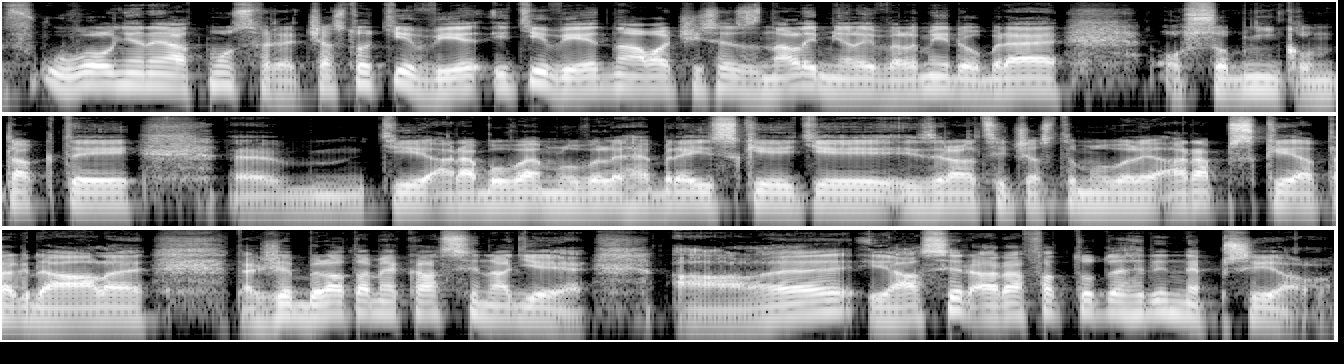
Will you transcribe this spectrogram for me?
v uvolněné atmosféře. Často ti, i ti vyjednávači se znali, měli velmi dobré osobní kontakty. Ti arabové mluvili hebrejsky hebrejsky, ti Izraelci často mluvili arabsky a tak dále, takže byla tam jakási naděje. Ale Jásir Arafat to tehdy nepřijal.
